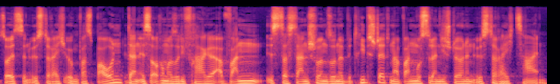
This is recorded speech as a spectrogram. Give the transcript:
sollst in Österreich irgendwas bauen, dann ist auch immer so die Frage, ab wann ist das dann schon so eine Betriebsstätte und ab wann musst du dann die Steuern in Österreich zahlen.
